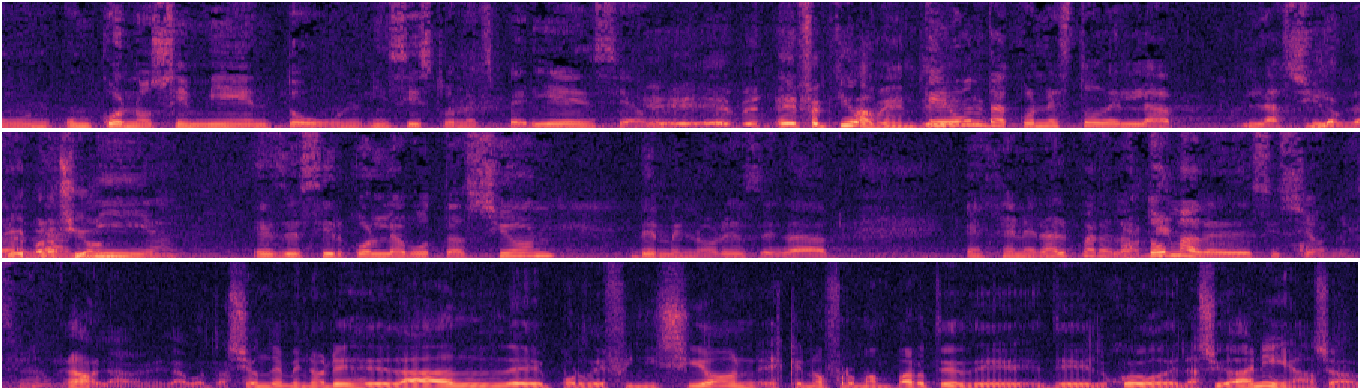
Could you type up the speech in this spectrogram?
un, conocimiento, un, insisto, una experiencia. Eh, efectivamente. ¿Qué onda con esto de la la ciudadanía, es decir, con la votación de menores de edad en general para la toma de decisiones, ¿no? No, la, votación de menores de edad, eh, por definición, es que no forman parte del juego de la ciudadanía. O sea,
